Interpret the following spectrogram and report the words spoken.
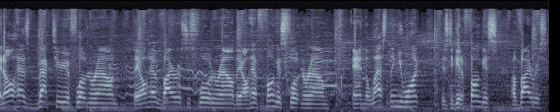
it all has bacteria floating around. They all have viruses floating around. They all have fungus floating around. And the last thing you want is to get a fungus, a virus,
